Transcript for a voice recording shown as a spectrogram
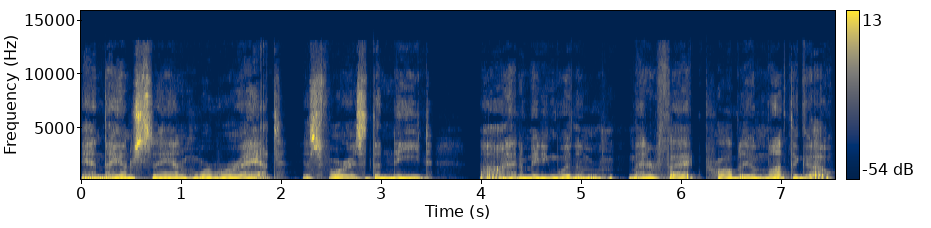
and they understand where we're at as far as the need. Uh, had a meeting with them, matter of fact, probably a month ago.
